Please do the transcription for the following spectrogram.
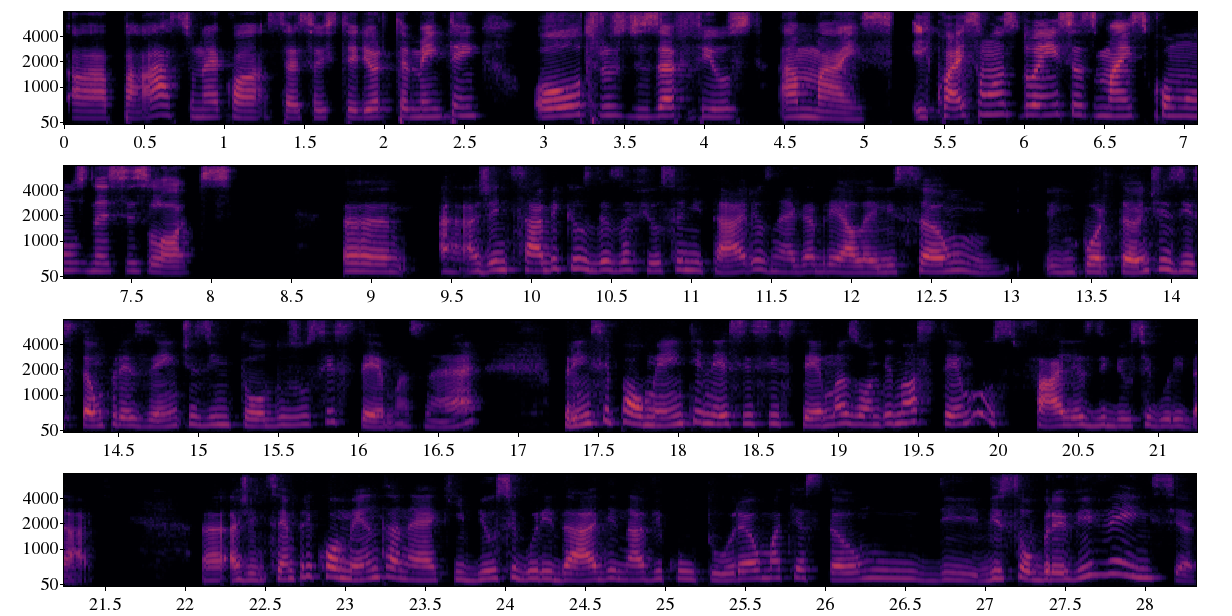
a pasto, né, com acesso ao exterior, também tem outros desafios a mais. E quais são as doenças mais comuns nesses lotes? Uh, a gente sabe que os desafios sanitários, né, Gabriela, eles são importantes e estão presentes em todos os sistemas, né? Principalmente nesses sistemas onde nós temos falhas de biosseguridade. Uh, a gente sempre comenta, né, que biosseguridade na avicultura é uma questão de, de sobrevivência,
